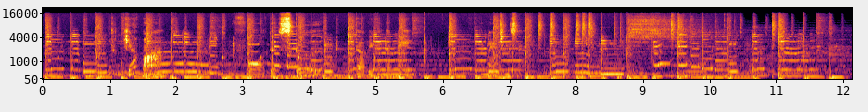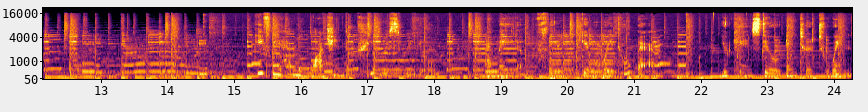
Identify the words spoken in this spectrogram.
the pajama for the skirt that we're gonna make the matching set. If you haven't watched the previous video, I made a free giveaway tote bag. You can still enter to win.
